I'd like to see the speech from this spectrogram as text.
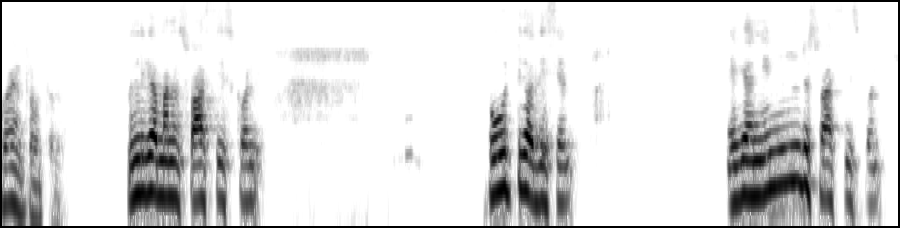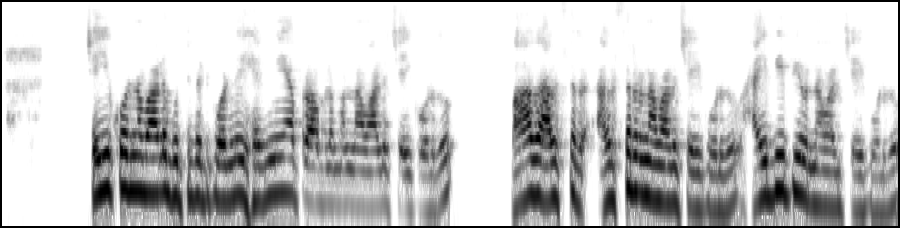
కూడా ఎంటర్ అవుతుంది. ముందుగా మనం శ్వాస తీసుకోండి. పూర్తిగా వదిలేసేయండి. ఇక నిండు శ్వాస తీసుకోండి. చేయకూడని వాళ్ళు గుర్తుపెట్టుకోండి. హెర్నియా ప్రాబ్లం ఉన్న వాళ్ళు చేయకూడదు బాగా అల్సర్ అల్సర్ ఉన్న వాళ్ళు చేయకూడదు హై బీపీ ఉన్న వాళ్ళు చేయకూడదు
